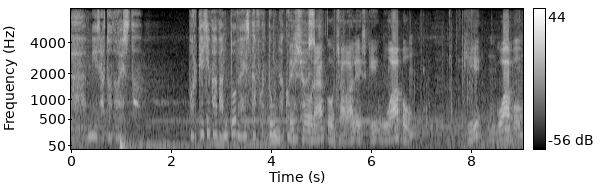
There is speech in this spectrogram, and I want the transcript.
Ah, Mira todo esto. ¿Por qué llevaban toda esta fortuna con ellos? Tesoraco, chavales, qué guapo. Qué guapo.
